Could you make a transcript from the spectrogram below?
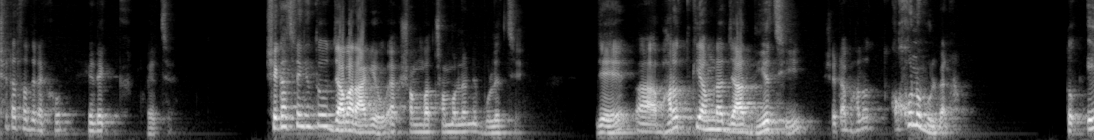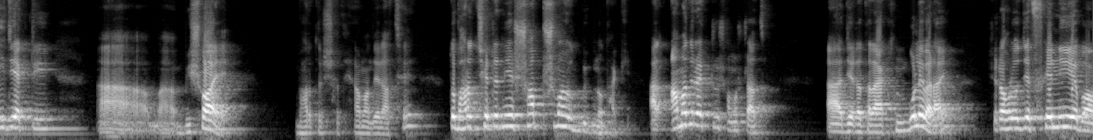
সেটা তাদের এখন হেডেক হয়েছে। শেখ হাসিনা কিন্তু যাবার আগেও এক সংবাদ সম্মেলনে বলেছে যে ভারতকে আমরা যা দিয়েছি, সেটা ভারত কখনো ভুলবে না। তো এই যে একটি বিষয় ভারতের সাথে আমাদের আছে, তো ভারত সেটা নিয়ে সব সময় উদ্বিগ্ন থাকে। আর আমাদেরও একটু সমস্যা আছে। যেটা তারা এখন বলে বেড়ায়, সেটা হলো যে ফেনী এবং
